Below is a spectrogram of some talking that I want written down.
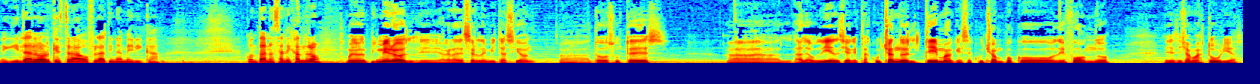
el Guitar Orchestra of Latin America. Contanos, Alejandro. Bueno, primero eh, agradecer la invitación a todos ustedes, a, la audiencia que está escuchando. El tema que se escucha un poco de fondo eh, se llama Asturias.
